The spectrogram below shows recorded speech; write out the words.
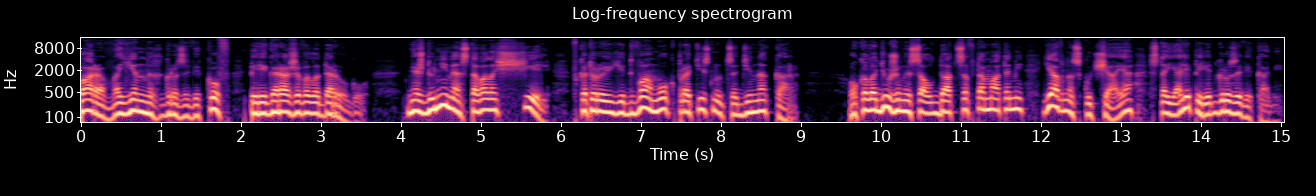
Пара военных грузовиков перегораживала дорогу. Между ними оставалась щель, в которую едва мог протиснуться Динакар. Около дюжины солдат с автоматами, явно скучая, стояли перед грузовиками.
